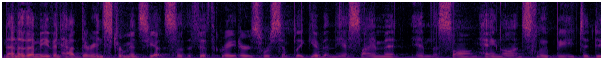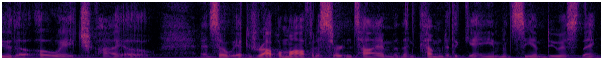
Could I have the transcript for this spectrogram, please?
none of them even had their instruments yet, so the fifth graders were simply given the assignment in the song Hang On Sloopy to do the OHIO. And so we had to drop him off at a certain time and then come to the game and see him do his thing.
